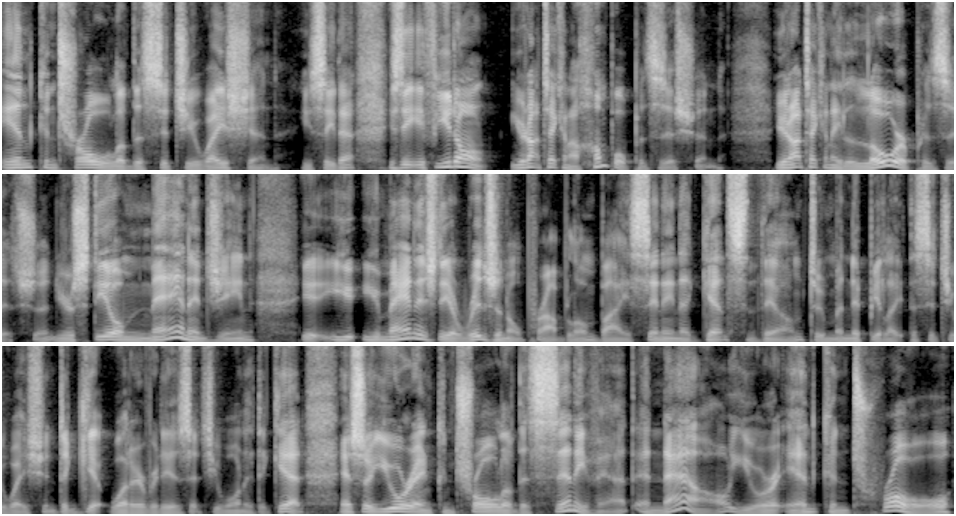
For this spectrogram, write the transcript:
in control of the situation. You see that? You see, if you don't you're not taking a humble position. You're not taking a lower position. You're still managing. You, you manage the original problem by sinning against them to manipulate the situation to get whatever it is that you wanted to get. And so you are in control of the sin event. And now you are in control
